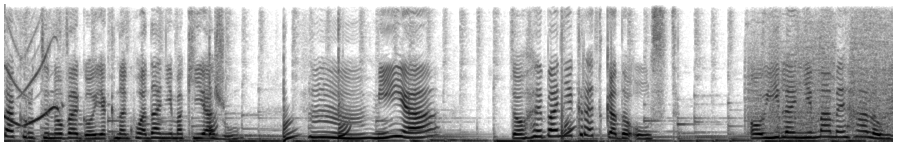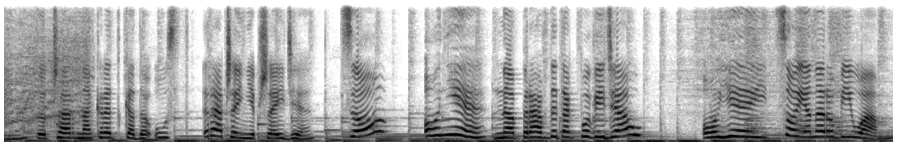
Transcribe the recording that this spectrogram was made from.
tak rutynowego, jak nakładanie makijażu. Hmm, Mija? To chyba nie kredka do ust. O ile nie mamy Halloween, to czarna kredka do ust raczej nie przejdzie. Co? O nie! Naprawdę tak powiedział? Ojej, co ja narobiłam?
